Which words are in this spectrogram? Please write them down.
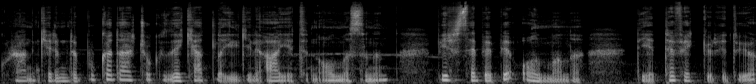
Kur'an-ı Kerim'de bu kadar çok zekatla ilgili ayetin olmasının bir sebebi olmalı diye tefekkür ediyor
